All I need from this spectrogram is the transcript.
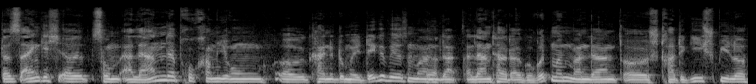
das ist eigentlich äh, zum Erlernen der Programmierung äh, keine dumme Idee gewesen. Man ja. lernt halt Algorithmen, man lernt äh, Strategiespiele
